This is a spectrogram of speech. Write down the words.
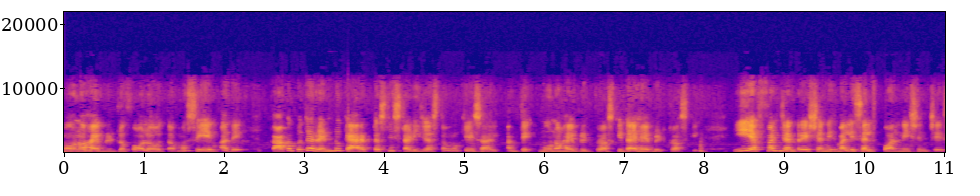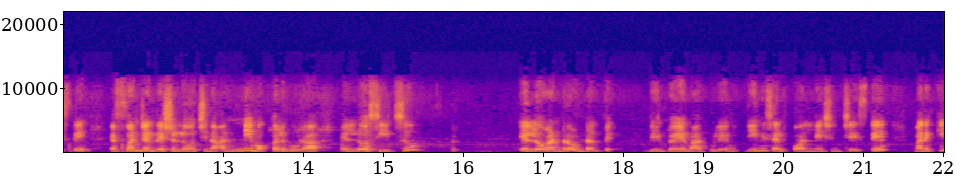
మోనో హైబ్రిడ్లో ఫాలో అవుతామో సేమ్ అదే. కాకపోతే రెండు క్యారెక్టర్స్ని స్టడీ చేస్తాం ఒకేసారి. అంతే మోనో హైబ్రిడ్ క్రాస్కి డైహైబ్రిడ్ క్రాస్కి. ఈ ఎఫ్ వన్ జనరేషన్ని మళ్ళీ సెల్ఫ్ పాలినేషన్ చేస్తే ఎఫ్ వన్ జనరేషన్లో వచ్చిన అన్ని మొక్కలు కూడా yellow seeds yellow and round అంతే. దీంట్లో ఏ మార్పు లేదు. దీన్ని సెల్ఫ్ పాలినేషన్ చేస్తే మనకి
